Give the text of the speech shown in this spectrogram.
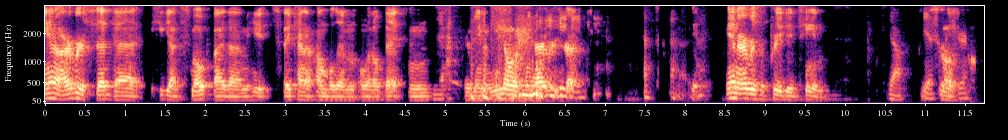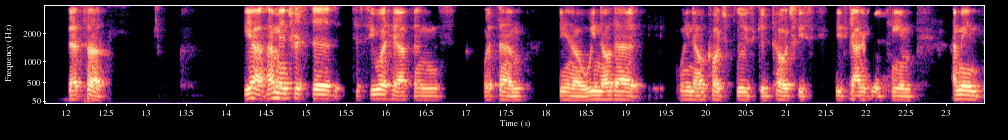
Ann Arbor said that he got smoked by them. He so they kind of humbled him a little bit. And Yeah. I mean, we know Ann Arbor's a, Ann Arbor's a pretty good team. Yeah. yes, So- sure. That's a yeah, I'm interested to see what happens with them. You know, we know that we know Coach Blue's a good coach. He's he's got a good team. I mean,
